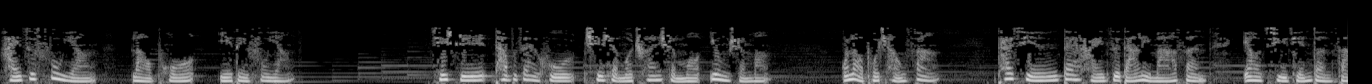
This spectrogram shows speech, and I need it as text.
孩子富养，老婆也得富养。其实他不在乎吃什么、穿什么、用什么。我老婆长发。他嫌带孩子打理麻烦，要去剪短发。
